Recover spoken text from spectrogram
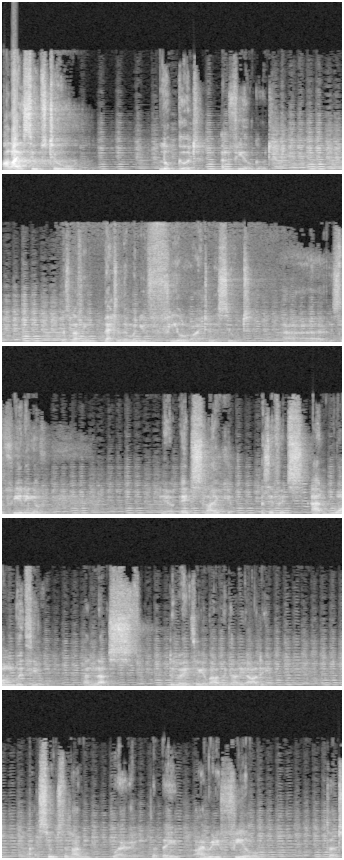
I like suits to look good and feel good. There's nothing better than when you feel right in a suit. Uh, it's the feeling of, you know, it's like as if it's at one with you. And that's the great thing about the Gagliardi uh, suits that I'm wearing. That they, I really feel that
